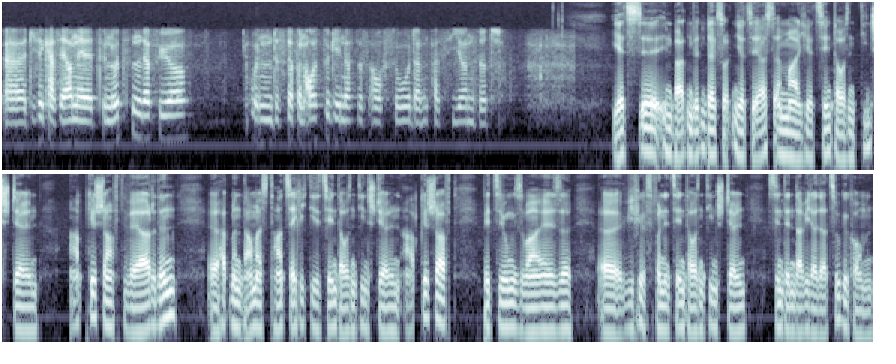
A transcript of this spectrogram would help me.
äh, diese Kaserne zu nutzen dafür und es davon auszugehen, dass das auch so dann passieren wird. Jetzt äh, in Baden-Württemberg sollten ja zuerst einmal hier 10.000 Dienststellen abgeschafft werden. Äh, hat man damals tatsächlich diese 10.000 Dienststellen abgeschafft? Beziehungsweise äh, wie viele von den 10.000 Dienststellen sind denn da wieder dazugekommen?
